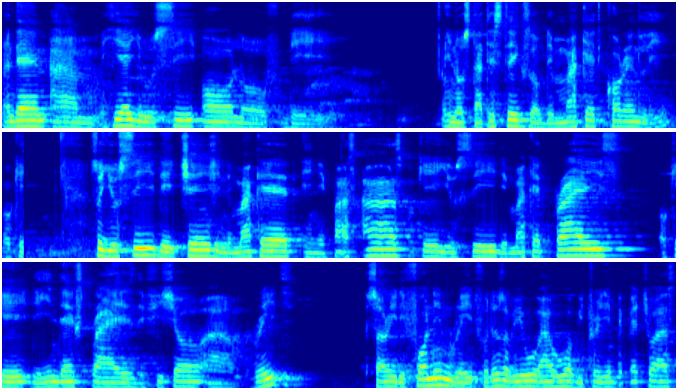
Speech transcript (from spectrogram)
And then um, here you will see all of the you know statistics of the market currently okay so you see the change in the market in the past hours okay? You see the market price okay? The index price the future um, rate. Sorry the funding rate. For those of you who, are, who will be trading perpetuals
